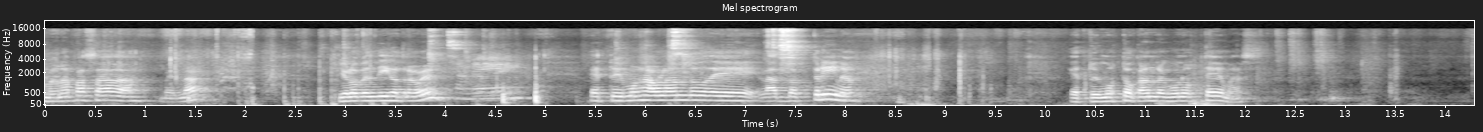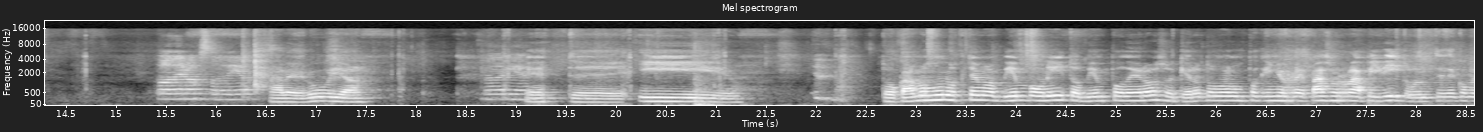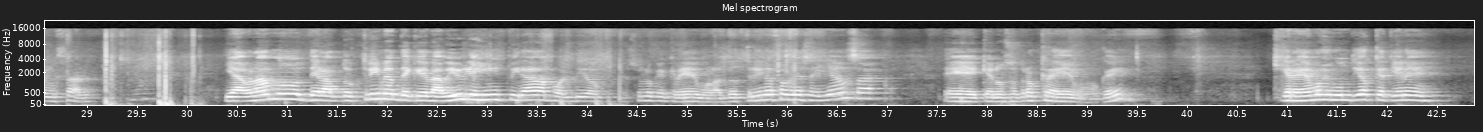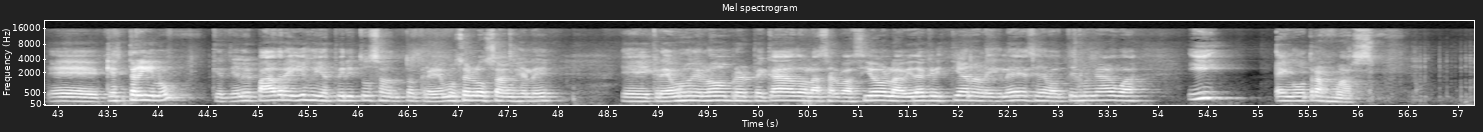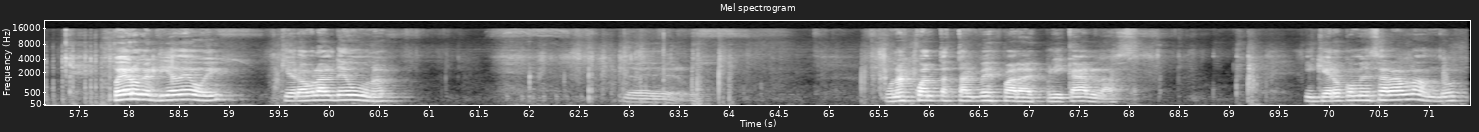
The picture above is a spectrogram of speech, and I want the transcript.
Semana pasada, ¿verdad? Yo lo bendiga otra vez. Amén. Estuvimos hablando de las doctrinas. Estuvimos tocando algunos temas. Poderoso Dios. Aleluya. Gloria. Este, y tocamos unos temas bien bonitos, bien poderosos. Quiero tomar un pequeño repaso rapidito antes de comenzar. Y hablamos de las doctrinas de que la Biblia es inspirada por Dios. Eso es lo que creemos. Las doctrinas son enseñanzas eh, que nosotros creemos, ¿ok? Creemos en un Dios que tiene, eh, que es trino, que tiene Padre, Hijo y Espíritu Santo. Creemos en los ángeles. Eh, creemos en el hombre, el pecado, la salvación, la vida cristiana, la iglesia, el bautismo en agua y en otras más. Pero en el día de hoy quiero hablar de una. eh, unas cuantas tal vez para explicarlas. Y quiero comenzar hablando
